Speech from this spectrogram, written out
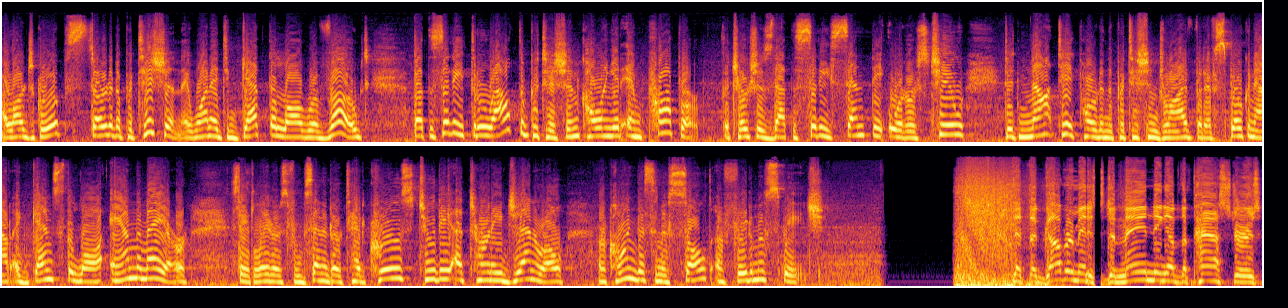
A large group started a petition. They wanted to get the law revoked, but the city threw out the petition, calling it improper. The churches that the city sent the orders to did not take part in the petition drive, but have spoken out against the law and the mayor. State leaders from Senator Ted Cruz to the Attorney General are calling this an assault of freedom of speech that the government is demanding of the pastors,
